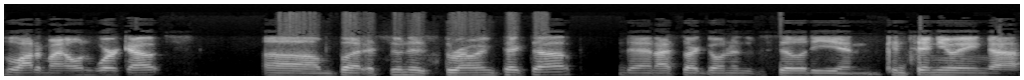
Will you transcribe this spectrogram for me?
a lot of my own workouts. Um, but as soon as throwing picked up, then I started going into the facility and continuing uh,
